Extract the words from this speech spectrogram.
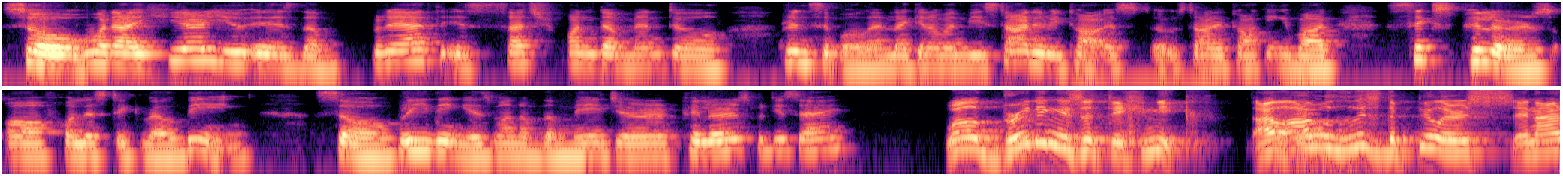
so what I hear you is the breath is such fundamental principle. And like, you know, when we started, we ta- started talking about six pillars of holistic well-being. So breathing is one of the major pillars, would you say? Well, breathing is a technique I, okay. I will list the pillars, and I,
